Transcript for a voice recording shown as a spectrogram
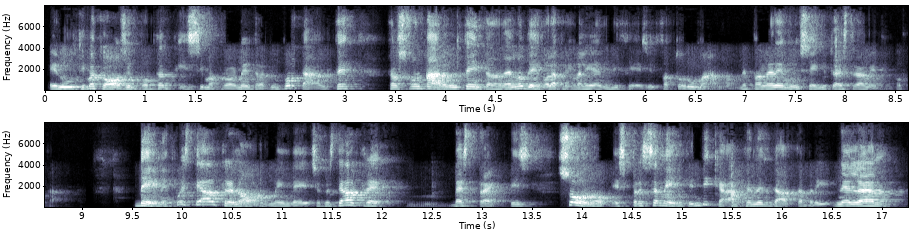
E l'ultima cosa importantissima, probabilmente la più importante, Trasformare l'utente all'anello debole a prima linea di difesa, il fattore umano, ne parleremo in seguito, è estremamente importante. Bene, queste altre norme invece, queste altre best practice sono espressamente indicate nel, nel,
